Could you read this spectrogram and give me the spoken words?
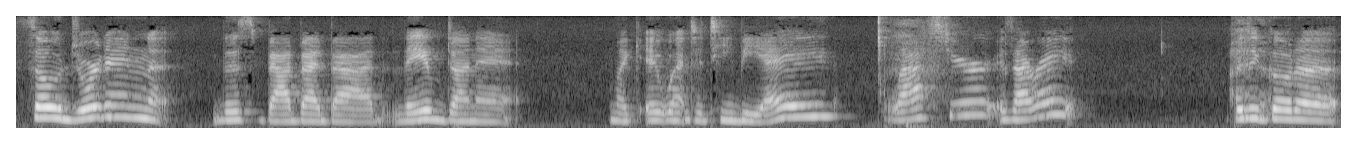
So Jordan, this bad, bad, bad. They've done it. Like it went to TBA last year. Is that right? Did it go to?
